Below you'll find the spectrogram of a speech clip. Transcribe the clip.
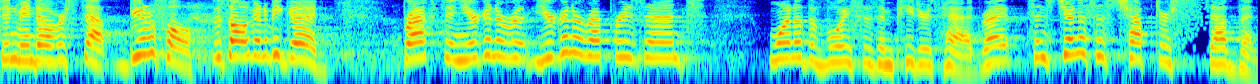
Didn't mean to overstep. Beautiful. This is all going to be good. Braxton, you're going re- you're going to represent one of the voices in Peter's head, right? Since Genesis chapter 7,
